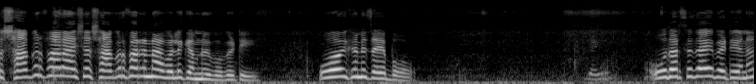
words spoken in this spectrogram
তো সাগর ফার আইসা সাগর ফারে না বলে কেমন হইব বেটি ও এখানে যাইব उधर से जाए बैठे ना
